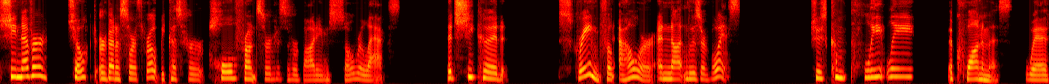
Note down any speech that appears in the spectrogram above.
she never choked or got a sore throat because her whole front surface of her body was so relaxed that she could scream for an hour and not lose her voice. She's completely equanimous with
